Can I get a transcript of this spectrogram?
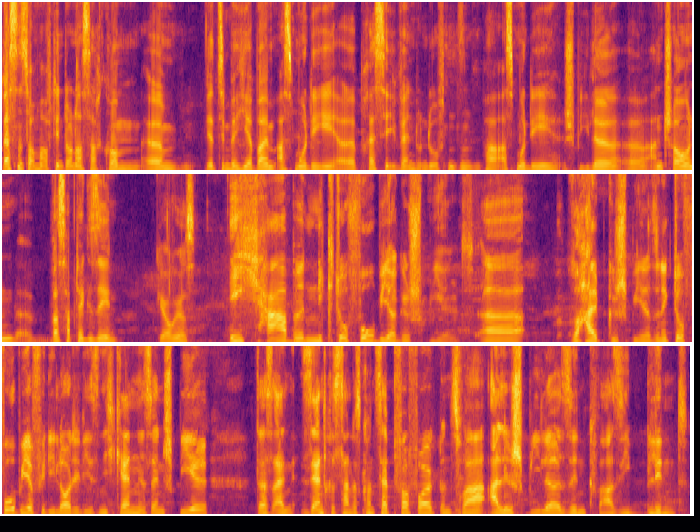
Lass uns doch mal auf den Donnerstag kommen. Ähm, jetzt sind wir hier beim Asmodee äh, und durften ein paar Asmodee-Spiele äh, anschauen. Äh, was habt ihr gesehen? Georgios. Ich habe Nyctophobia gespielt. Äh, so halb gespielt. Also Nyctophobia, für die Leute, die es nicht kennen, ist ein Spiel, das ein sehr interessantes Konzept verfolgt. Und zwar, alle Spieler sind quasi blind.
